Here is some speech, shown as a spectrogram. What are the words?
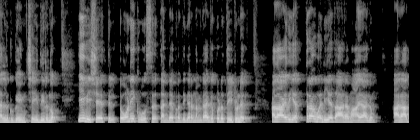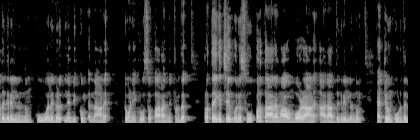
നൽകുകയും ചെയ്തിരുന്നു. ഈ വിഷയത്തിൽ ടോണി ക്രൂസ് തന്റെ പ്രതികരണം രേഖപ്പെടുത്തിയിട്ടുണ്ട്. അതായത് എത്ര വലിയ താരമായാലും ആരാധകരിൽ നിന്നും കൂവലുകൾ ലഭിക്കും എന്നാണ് ടോണി ക്രൂസ് പറഞ്ഞിട്ടുള്ളത്. പ്രത്യേകിച്ച് ഒരു സൂപ്പർ താരമാവുമ്പോഴാണ് ആരാധകരിൽ നിന്നും ഏറ്റവും കൂടുതൽ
